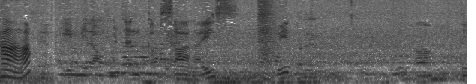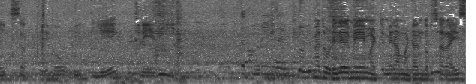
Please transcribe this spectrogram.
हाँ। ये मेरा मटन कब्सा राइस विद आप देख सकते हो विद ये ग्रेवी तो अभी मैं थोड़ी देर में मट, मेरा मटन कब्सा राइस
